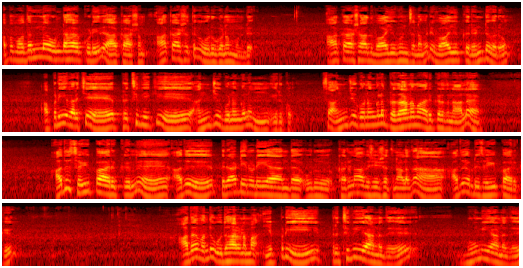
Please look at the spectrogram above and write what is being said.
அப்போ முதல்ல உண்டாகக்கூடியது ஆகாசம். ஆகாசத்துக்கு ஒரு குணம் உண்டு. ஆகாஷாத் வாயுகுன்னு சொன்ன மாதிரி வாயுக்கு ரெண்டு வரும். அப்படியே வரைச்சே பிருத்திவிக்கு அஞ்சு குணங்களும் இருக்கும். ஸோ அஞ்சு குணங்களும் பிரதானமாக இருக்கிறதுனால அது செழிப்பாக இருக்குன்னு அது பிராட்டியினுடைய அந்த ஒரு கருணா விசேஷத்தினால தான் அது அப்படி செழிப்பாக இருக்குது அதை வந்து உதாரணமாக எப்படி பிருத்திவியானது பூமியானது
